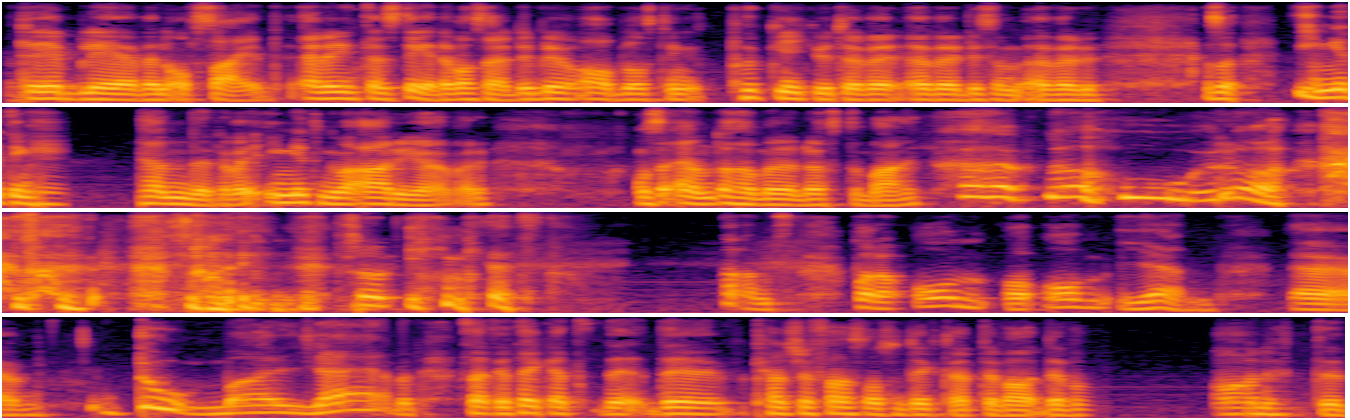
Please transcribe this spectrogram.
det blev en offside. Eller inte ens det, det var så här, det blev avblåsning. Pucken gick ut över, över, liksom, över alltså, ingenting händer. Det var ingenting att vara arg över. Och så ändå hör man en röst och bara jävla hora! från, från ingenstans. Bara om och om igen. Eh, Domarjävel! Så att jag tänker att det, det kanske fanns någon som tyckte att det var, det var lite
